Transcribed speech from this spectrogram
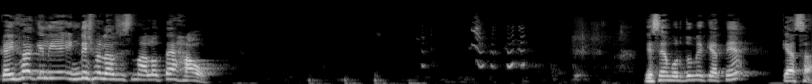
کیفا کے لیے انگلش میں لفظ استعمال ہوتا ہے ہاؤ جیسے ہم اردو میں کہتے ہیں کیسا؟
